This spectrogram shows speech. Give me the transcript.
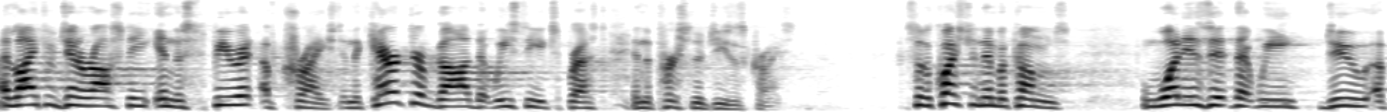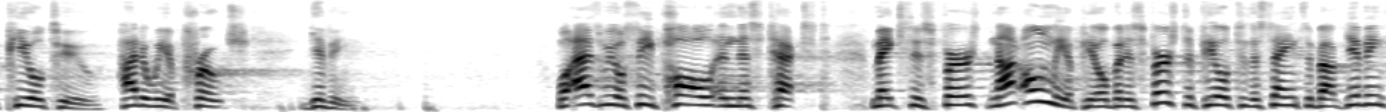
a life of generosity in the spirit of Christ, in the character of God that we see expressed in the person of Jesus Christ. So the question then becomes what is it that we do appeal to? How do we approach giving? Well, as we will see, Paul in this text makes his first, not only appeal, but his first appeal to the saints about giving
